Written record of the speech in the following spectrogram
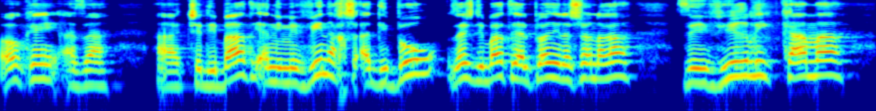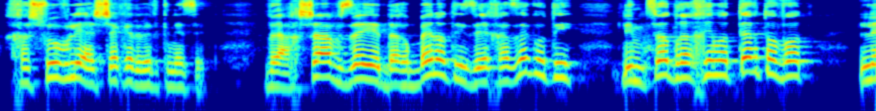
אוקיי, אז כשדיברתי, אני מבין, הדיבור, זה שדיברתי על פלוני לשון הרע, זה הבהיר לי כמה חשוב לי השקט בבית כנסת. ועכשיו זה ידרבן אותי, זה יחזק אותי, למצוא דרכים יותר טובות ל-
